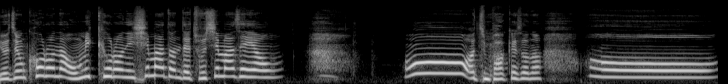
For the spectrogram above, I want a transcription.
요즘 코로나 오미크론이 심하던데 조심하세요. 어, 지금 밖에서는, 어,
